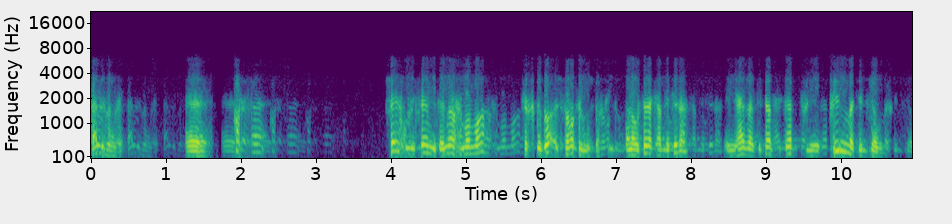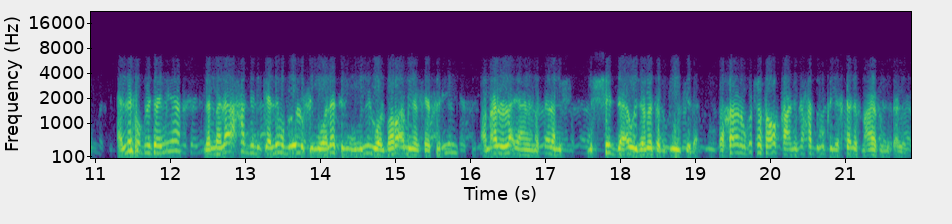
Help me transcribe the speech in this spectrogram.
خلي بالك شيخ الإسلام تيمية رحمه الله في اقتضاء الصراط المستقيم. أنا قلت لك قبل كده إن هذا الكتاب كتاب في قمة الجودة. ألفه ابن تيمية لما لقى حد بيكلمه بيقول له في موالاة المؤمنين والبراءة من الكافرين قام قال له لا يعني المسألة مش مش شدة قوي زي ما أنت بتقول كده. فقال أنا ما كنتش أتوقع إن في حد ممكن يختلف معايا في المسألة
